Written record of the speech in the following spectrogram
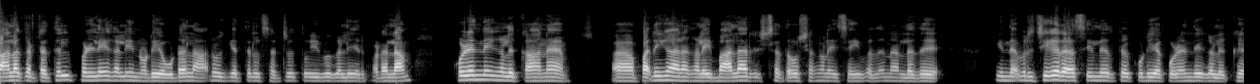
காலகட்டத்தில் பிள்ளைகளினுடைய உடல் ஆரோக்கியத்தில் சற்று தொய்வுகள் ஏற்படலாம். குழந்தைகளுக்கான பரிகாரங்களை பாலாரிஷ்ட தோஷங்களை செய்வது நல்லது. இந்த விருச்சிக ராசியில் இருக்கக்கூடிய குழந்தைகளுக்கு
